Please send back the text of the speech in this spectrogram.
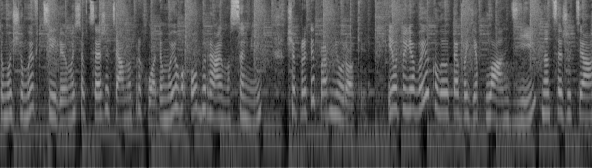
тому що ми втілюємося в це життя, ми приходимо, ми його обираємо самі, щоб пройти певні уроки. І от уяви, коли у тебе є план дій на це життя,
